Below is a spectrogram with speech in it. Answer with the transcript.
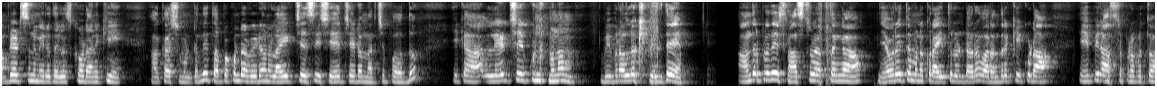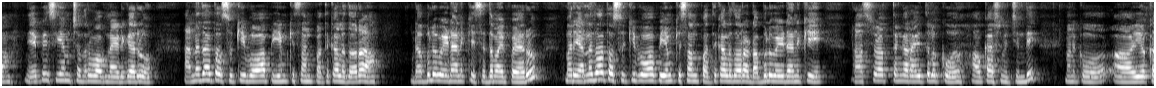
అప్డేట్స్ని మీరు తెలుసుకోవడానికి అవకాశం ఉంటుంది. తప్పకుండా వీడియోను లైక్ చేసి షేర్ చేయడం మర్చిపోవద్దు. ఇక లేట్ చేయకుండా మనం వివరాల్లోకి వెళ్తే ఆంధ్రప్రదేశ్ రాష్ట్ర వ్యాప్తంగా ఎవరైతే మనకు రైతులు ఉంటారో వారందరికీ కూడా ఏపీ రాష్ట్ర ప్రభుత్వం ఏపీ సీఎం చంద్రబాబు నాయుడు గారు అన్నదాత సుఖీభవ పిఎం కిసాన్ పథకాల ద్వారా డబ్బులు వేయడానికి సిద్ధమైపోయారు. మరి అన్నదాత సుఖీభవ పిఎం కిసాన్ పథకాల ద్వారా డబ్బులు వేయడానికి రాష్ట్ర వ్యాప్తంగా రైతులకు అవకాశం ఇచ్చింది. మనకు ఈ యొక్క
